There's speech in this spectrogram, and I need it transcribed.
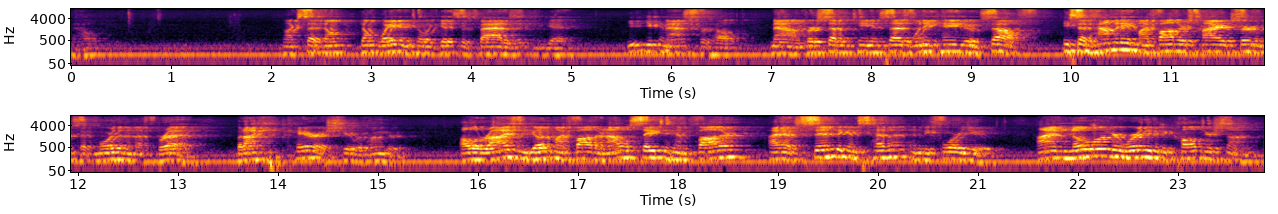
to help you. Like I said, don't, don't wait until it gets as bad as it can get. You, you can ask for help now. In verse 17, it says, When he came to himself, he said, How many of my father's hired servants have more than enough bread? But I perish here with hunger. I'll arise and go to my father, and I will say to him, Father, I have sinned against heaven and before you. I am no longer worthy to be called your son.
